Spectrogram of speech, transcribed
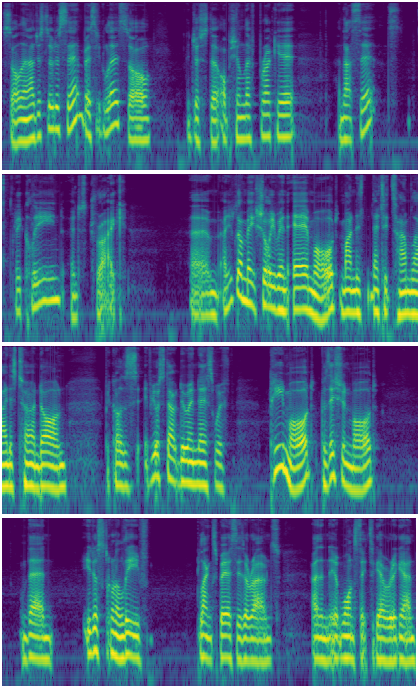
So then I'll just do the same basically. So just the option left bracket and that's it. It's very clean and just drag um, and you've got to make sure you're in A mode. Magnetic timeline is turned on because if you start doing this with P mode position mode then you're just going to leave blank spaces around and then it won't stick together again.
